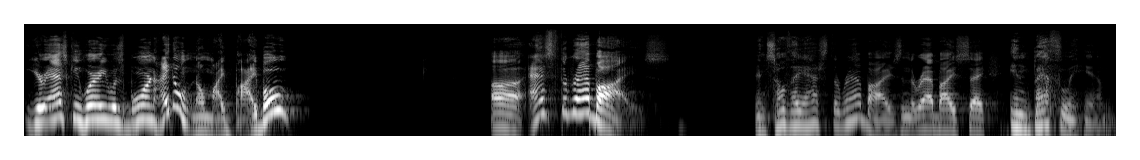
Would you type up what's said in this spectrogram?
you're asking where he was born? I don't know my Bible. Uh, ask the rabbis. And so they ask the rabbis, and the rabbis say, In Bethlehem.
